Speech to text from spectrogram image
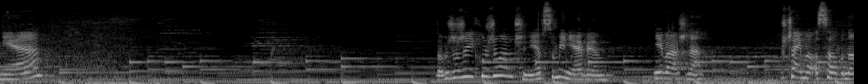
Nie. Dobrze, że ich użyłam, czy nie? W sumie nie wiem. Nieważne. Puszczajmy osobno.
